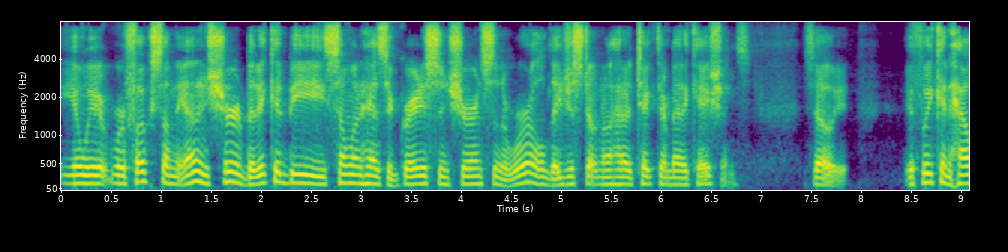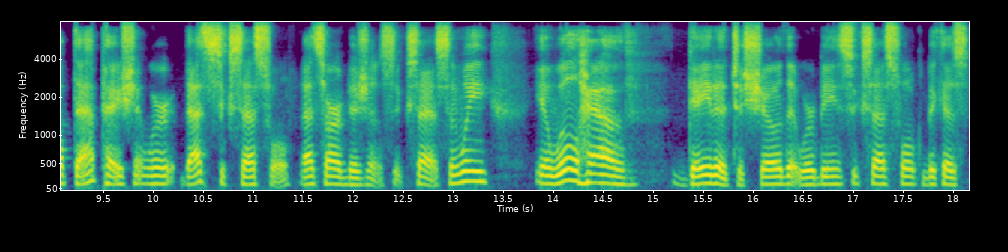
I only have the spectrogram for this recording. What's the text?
you know we're, we're focused on the uninsured but it could be someone has the greatest insurance in the world they just don't know how to take their medications so if we can help that patient, we're that's successful. That's our vision of success. And we, you know, we'll have data to show that we're being successful because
